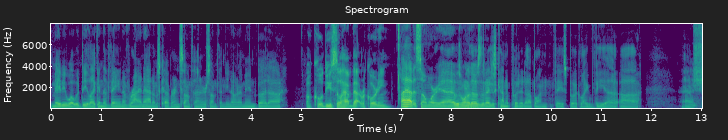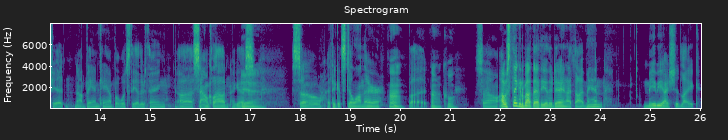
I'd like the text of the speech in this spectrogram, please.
maybe what would be like in the vein of Ryan Adams covering something or something. You know what I mean? But uh, Oh cool. Do you still have that recording? I have it somewhere. Yeah, it was one of those that I just kind of put it up on Facebook, like via uh, uh, shit, not Bandcamp, but what's the other thing? Uh, SoundCloud, I guess. Yeah. So I think it's still on there. Huh. But Oh cool. so I was thinking about that the other day, and I thought, man, maybe I should like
